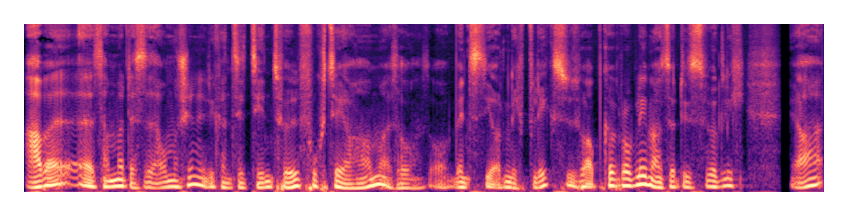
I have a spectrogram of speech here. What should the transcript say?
aber äh, sagen wir, das ist auch eine Maschine, die kannst du 10, 12, 15 Jahre haben. Also so, wenn du die ordentlich pflegst, ist überhaupt kein Problem. Also das ist wirklich ja,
